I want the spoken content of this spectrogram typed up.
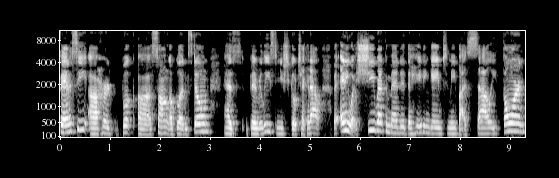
fantasy. Uh, her book, uh, Song of Blood and Stone, has been released, and you should go check it out. But anyway, she recommended The Hating Game to me by Sally Thorne,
